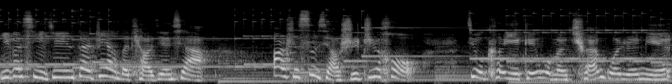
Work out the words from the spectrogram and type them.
一个细菌在这样的条件下，二十四小时之后，就可以给我们全国人民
